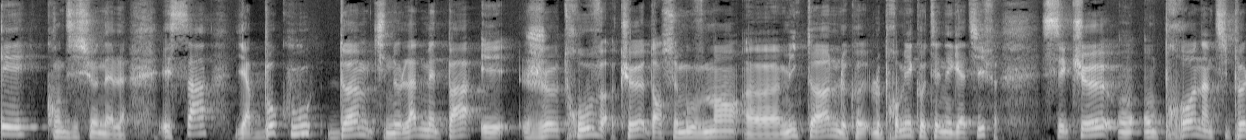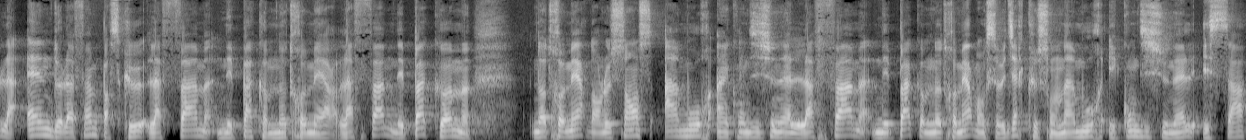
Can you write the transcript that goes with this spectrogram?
est conditionnel. Et ça, il y a beaucoup d'hommes qui ne l'admettent pas. Et je trouve que dans ce mouvement euh, le, premier côté négatif, c'est que on, prône un petit peu la haine de la femme parce que la femme n'est pas comme notre mère. La femme n'est pas comme notre mère dans le sens amour inconditionnel. La femme n'est pas comme notre mère, donc ça veut dire que son amour est conditionnel et ça,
